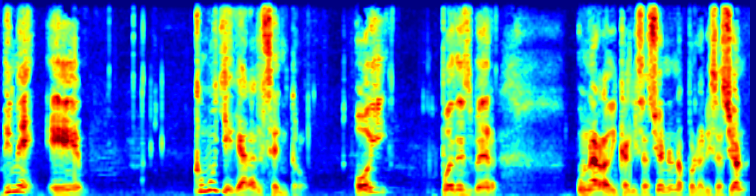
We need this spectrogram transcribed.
Dime, eh, ¿cómo llegar al centro? Hoy puedes ver una radicalización y una polarización,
